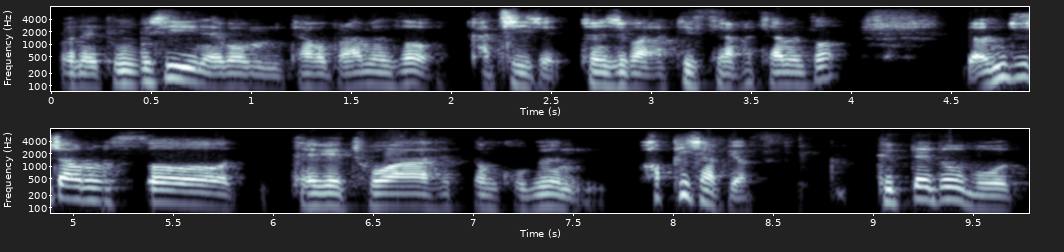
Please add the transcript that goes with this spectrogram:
이번에 도시인 앨범 작업을 하면서 같이 이제 전시관 아티스트랑 같이 하면서 연주자로서 되게 좋아했던 곡은 커피숍이었어요. 그때도 뭐,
